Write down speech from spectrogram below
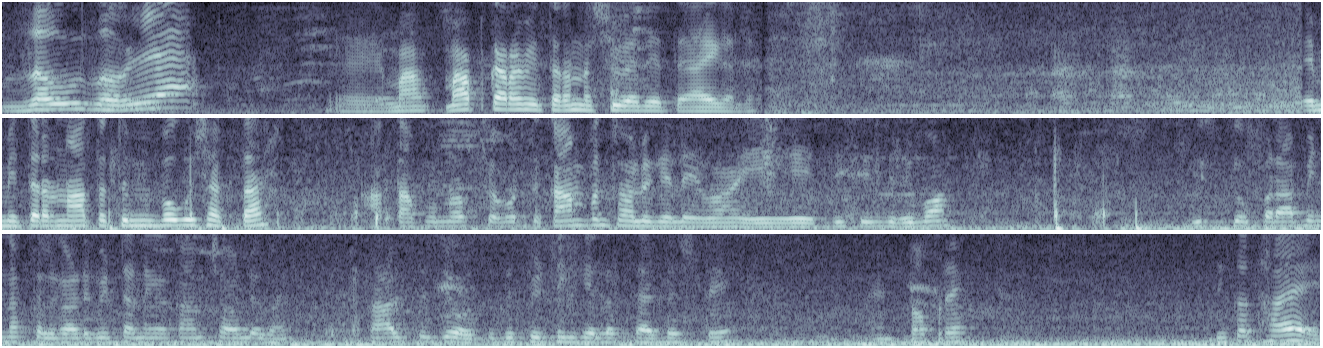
जाऊ जाऊया जाऊ ए, माफ माफ करा मित्रांनो शिव्या देते ऐकायला. हे मित्रांनो आता तुम्ही बघू शकता आता आपण वर्कशॉपवरती काम पण चालू केलं आहे बघा हे दिस इज रिबॉन इसके ऊपर आम्ही नक्कल गाड़ी बिठाने का काम चालू आहे भाई. कालचं जे होतं ते फिटिंग केलं सॅटर्सडे अँड टॉप रॅक दिक्कत आहे.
